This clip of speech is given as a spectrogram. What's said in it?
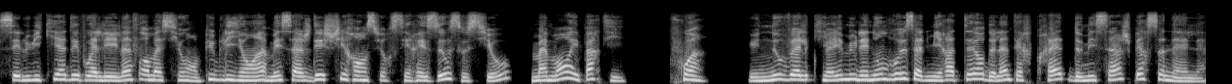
C'est lui qui a dévoilé l'information en publiant un message déchirant sur ses réseaux sociaux, Maman est partie. Point. Une nouvelle qui a ému les nombreux admirateurs de l'interprète de messages personnels.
